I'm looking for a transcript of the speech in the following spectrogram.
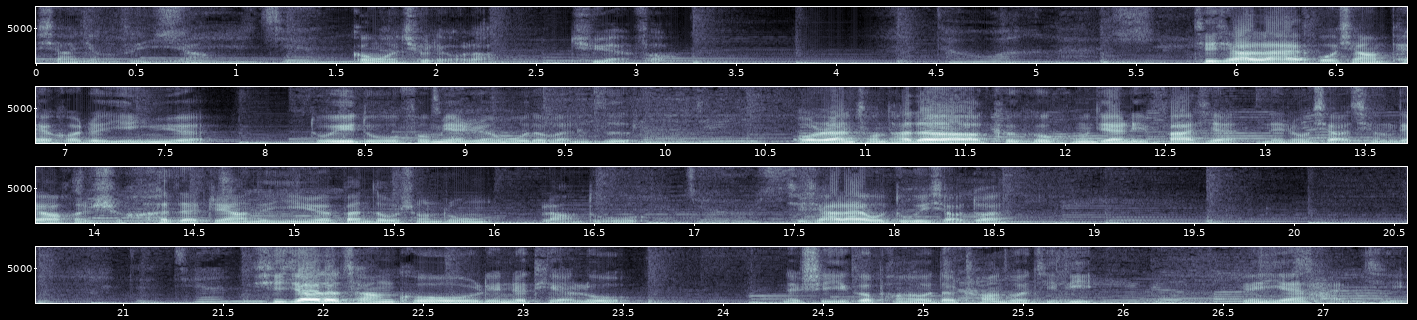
像影子一样，跟我去流浪，去远方。接下来，我想配合着音乐，读一读封面人物的文字。偶然从他的 QQ 空间里发现，那种小情调很适合在这样的音乐伴奏声中朗读。接下来我读一小段：西郊的仓库临着铁路，那是一个朋友的创作基地，人烟罕寂。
